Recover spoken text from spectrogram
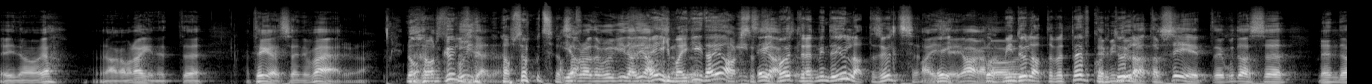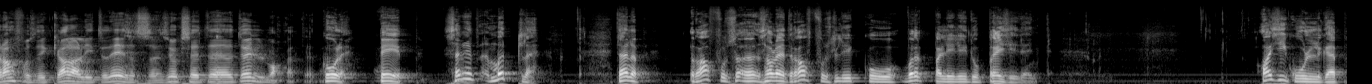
ei nojah, aga ma räägin, et tegelikult see on ju väär ju noh no on küll, absoluutselt. sa praegu nagu kiidad heaks. ei, ma ei kiida heaks, ma ütlen, et mind ei üllata see üldse. No, mind üllatab, et Pevkurit üllatab. üllatab see, et kuidas äh, nende rahvuslike alaliitude eesotsas on siuksed äh, töllmokad. kuule, Peep, sa nüüd mõtle, tähendab, rahvus, sa oled Rahvusliku Võrkpalliliidu president asi kulgeb,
